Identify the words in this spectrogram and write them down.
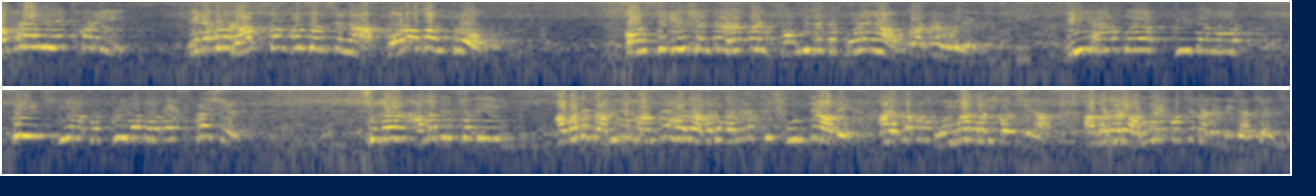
আমরা ইলেক্ট করি এটা কোনো রাজতন্ত্র চলছে না গণতন্ত্র কনস্টিটিউশনটা একবার সংবিধানটা পড়ে নাও দরকার হলে We have the freedom of speech, we have the freedom of expression. সুতরাং আমাদের যদি, আমাদের দাবিটা মানতে হবে, আমাদের দাবিটা শুনতে হবে, আর আমরা কোনো ভুলভাল দাবি করছি না, আমরা যারা অন্যায় করছে তাদের বিচার চাইছি।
